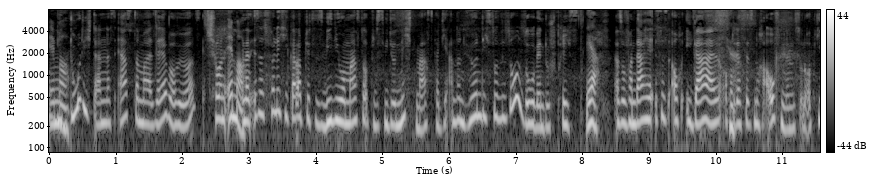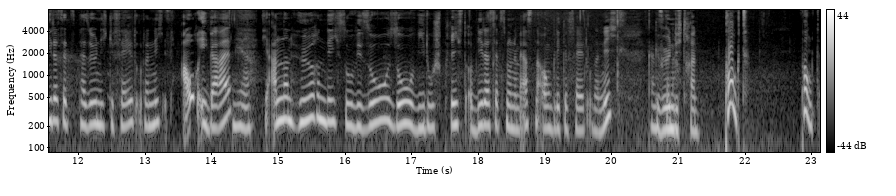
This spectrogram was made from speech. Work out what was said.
Immer. wie du dich dann das erste Mal selber hörst. Schon immer. Und dann ist es völlig egal, ob du das Video machst oder ob du das Video nicht machst, weil die anderen hören dich sowieso so, wenn du sprichst. Ja. Also von daher ist es auch egal, ob du das jetzt noch aufnimmst und ob dir das jetzt persönlich gefällt oder nicht, ist auch egal. Ja. Die anderen hören dich sowieso so, wie du sprichst, ob dir das jetzt nun im ersten Augenblick gefällt oder nicht. Ganz Gewöhn genau. dich dran. Punkt. Punkt.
